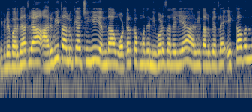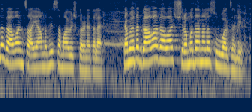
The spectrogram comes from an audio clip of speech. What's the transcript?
इकडे वर्ध्यातल्या आर्वी तालुक्याचीही यंदा वॉटर कपमध्ये निवड झालेली आहे. आर्वी तालुक्यातल्या एकावन्न गावांचा यामध्ये समावेश करण्यात आलाय. त्यामुळे आता गावागावात श्रमदानाला सुरुवात झाली आहे.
